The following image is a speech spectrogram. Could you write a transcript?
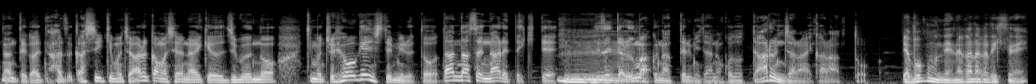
なんていうか恥ずかしい気持ちはあるかもしれないけど、自分の気持ちを表現してみると、だんだんそれ慣れてきて、気気づいたら上手くなってるみたいなことってあるんじゃないかなと。いや、僕もね、なかなかできてね、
